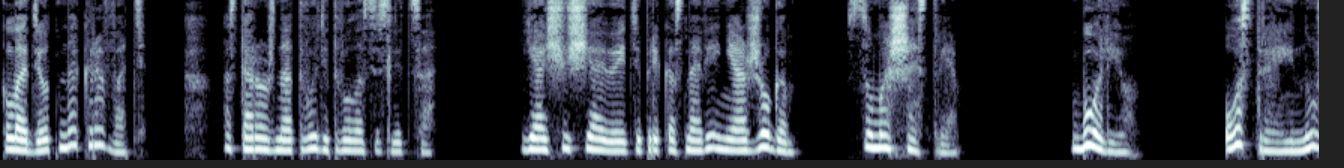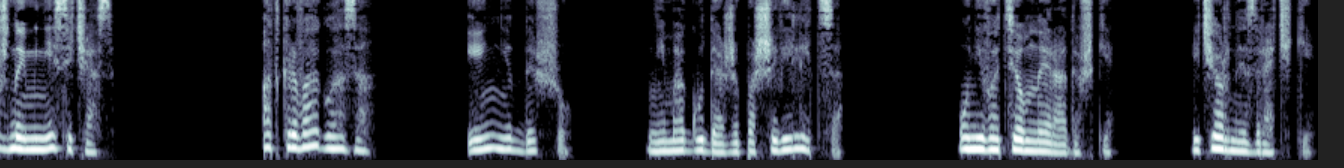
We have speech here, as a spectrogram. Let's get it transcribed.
Кладет на кровать. Осторожно отводит волосы с лица. Я ощущаю эти прикосновения ожогом сумасшествием, болью, острой и нужной мне сейчас. Открываю глаза и не дышу. Не могу даже пошевелиться. У него темные радужки и черные зрачки.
